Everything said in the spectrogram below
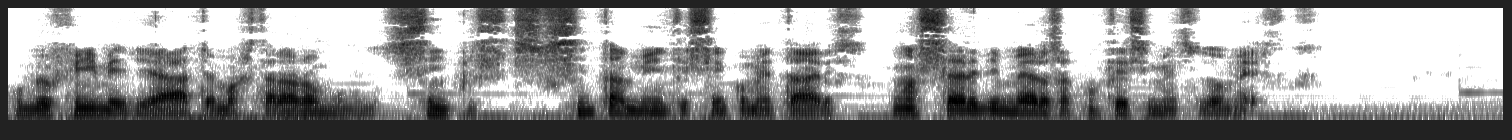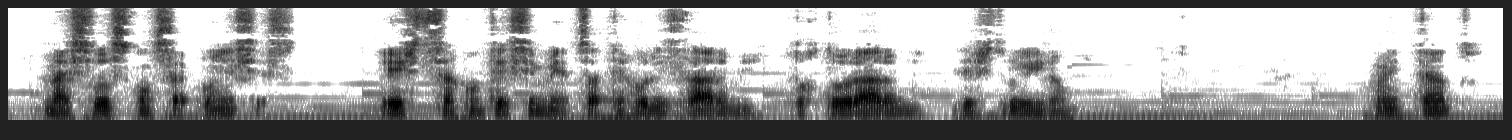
O meu fim imediato é mostrar ao mundo, simples, sucintamente e sem comentários, uma série de meros acontecimentos domésticos. Nas suas consequências, estes acontecimentos aterrorizaram-me, torturaram-me, destruíram-me. No entanto,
